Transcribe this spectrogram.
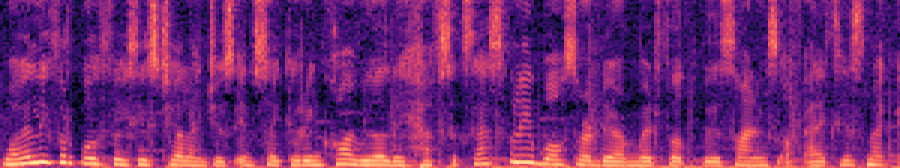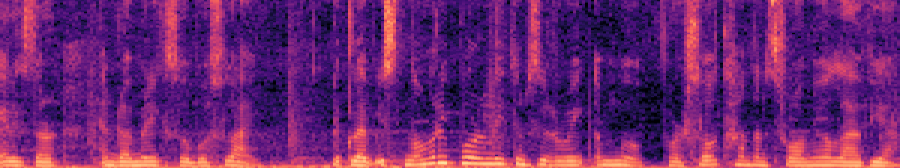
While Liverpool faces challenges in securing Colwill, they have successfully bolstered their midfield with the signings of Alexis Mac Allister and Dominic Szoboszlai. The club is now reportedly considering a move for Southampton's Romeo Lavia,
